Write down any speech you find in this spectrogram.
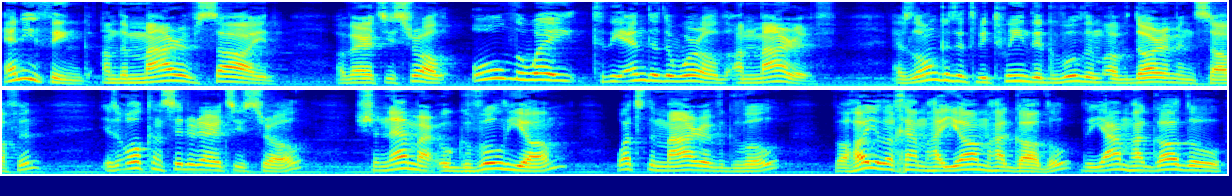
Anything on the Mariv side of Eretz Yisrael, all the way to the end of the world on Mariv, as long as it's between the Gvulim of Dorim and Safin, is all considered Eretz Yisrael. Shenemar ugvul yom. What's the mariv gvul? V'hoyilachem hayom hagadol. The yam hagadol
